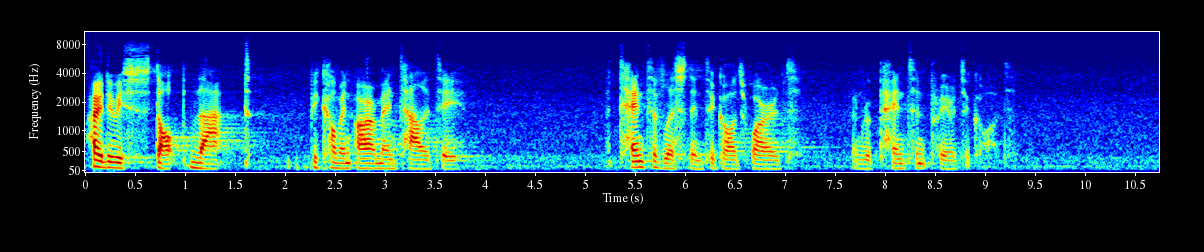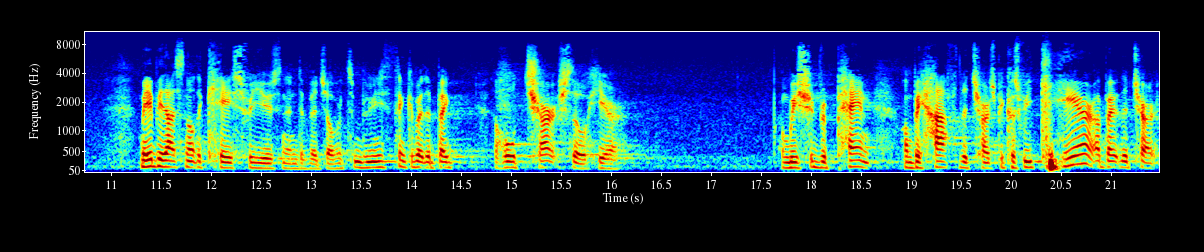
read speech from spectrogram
How do we stop that becoming our mentality? Attentive listening to God's word and repentant prayer to God. Maybe that's not the case for you as an individual. When you think about the big, the whole church, though, here, and we should repent on behalf of the church because we care about the church.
